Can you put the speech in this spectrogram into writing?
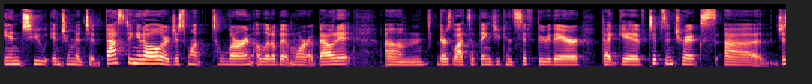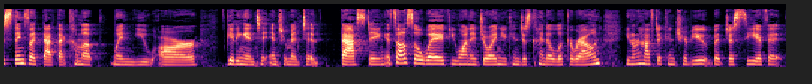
into intermittent fasting at all or just want to learn a little bit more about it. Um, there's lots of things you can sift through there that give tips and tricks, uh, just things like that that come up when you are getting into intermittent fasting. It's also a way if you want to join, you can just kind of look around. You don't have to contribute, but just see if it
